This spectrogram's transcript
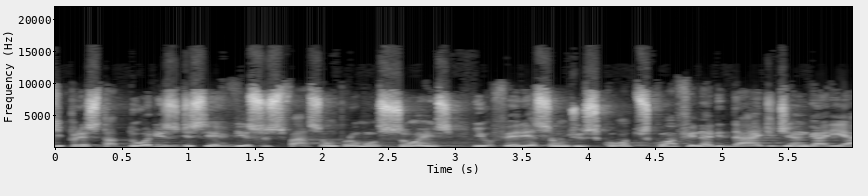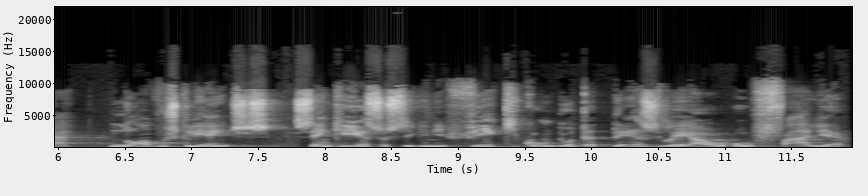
que prestadores de serviços façam promoções e ofereçam descontos com a finalidade de angariar novos clientes, sem que isso signifique conduta desleal ou falha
